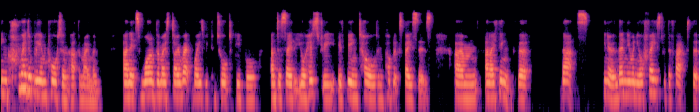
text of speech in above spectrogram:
incredibly important at the moment. And it's one of the most direct ways we can talk to people and to say that your history is being told in public spaces. Um, and I think that that's, you know, and then you, when you're faced with the fact that,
